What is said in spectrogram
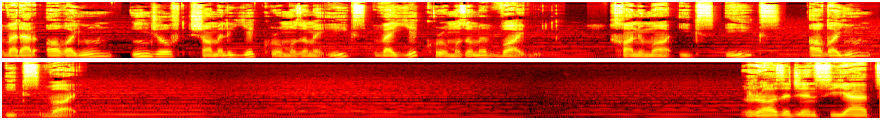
و در آقایون این جفت شامل یک کروموزوم X و یک کروموزوم Y بود. خانوما XX، آقایون XY. راز جنسیت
